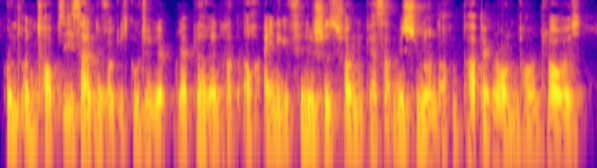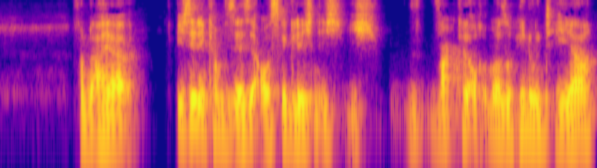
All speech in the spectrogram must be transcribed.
und on top, sie ist halt eine wirklich gute Grapplerin, hat auch einige Finishes schon per Submission und auch ein paar per Ground and Pound, glaube ich. Von daher, ich sehe den Kampf sehr, sehr ausgeglichen. Ich, ich wackel auch immer so hin und her.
